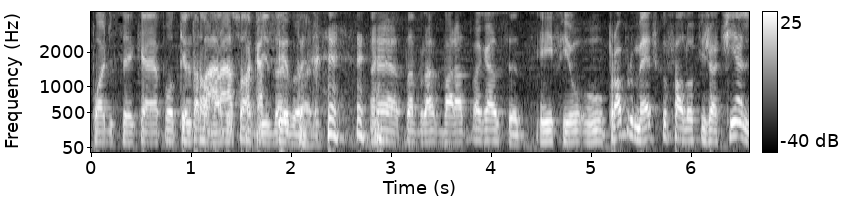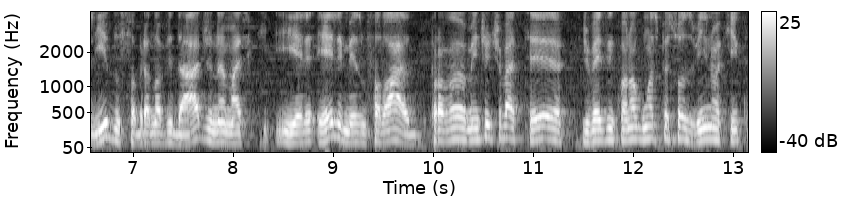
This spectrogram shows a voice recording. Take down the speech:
pode ser que a Apple tenha tá salvado a sua vida caceta. agora. é, tá barato pra caceta. Enfim, o, o próprio médico falou que já tinha lido sobre a novidade, né? Mas que, e ele, ele mesmo falou: ah, provavelmente a gente vai ter de vez em quando algumas pessoas vindo aqui com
